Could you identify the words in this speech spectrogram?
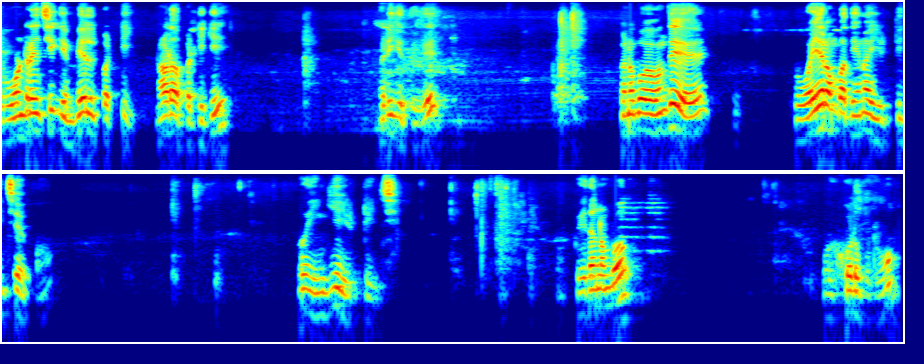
ஒரு ஒன்றரை இன்ச்சுக்கு மேல் பட்டி நாடா பட்டிக்கு அடிக்கிறதுக்கு இப்போ நம்ம வந்து உயரம் பார்த்தீங்கன்னா எட்டு இன்ச்சு வைப்போம். இப்போ இங்கேயும் எட்டு இன்ச்சு. இப்போ இதை நம்ம ஒரு கோடு போட்டுருவோம்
